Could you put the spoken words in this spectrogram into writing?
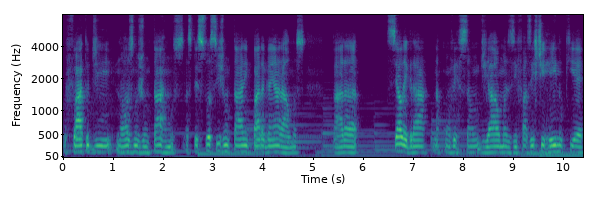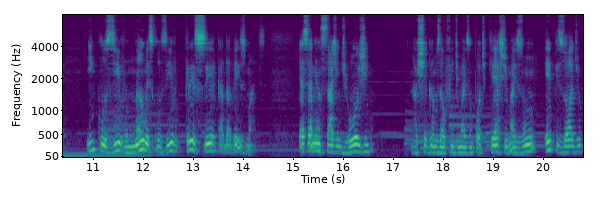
o fato de nós nos juntarmos, as pessoas se juntarem para ganhar almas, para se alegrar na conversão de almas e fazer este reino que é inclusivo, não exclusivo, crescer cada vez mais. Essa é a mensagem de hoje. Nós chegamos ao fim de mais um podcast, de mais um episódio.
